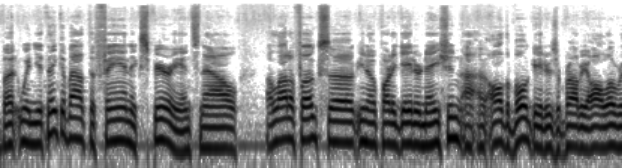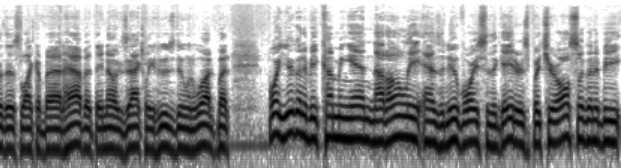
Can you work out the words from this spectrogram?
But when you think about the fan experience now, a lot of folks, uh, you know, part of Gator Nation, uh, all the Bull Gators are probably all over this like a bad habit. They know exactly who's doing what. But boy, you're going to be coming in not only as a new voice of the Gators, but you're also going to be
